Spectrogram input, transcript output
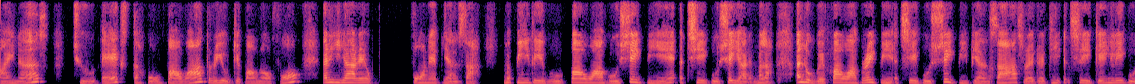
minus 2x the whole power 3ကို1ပေါင်းတော့4အဲ့ဒီရတဲ့4နဲ့ပြန်စား မပြီးသေးဘူး power ကိုရှိတ်ပြီးရင်အခြေကိုရှိတ်ရတယ်မလားအဲ့လိုပဲ power grade ပြီးရင်အခြေကိုရှိတ်ပြီးပြန်စားဆိုတဲ့အတွက်ဒီအခြေကိန်းလေးကို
